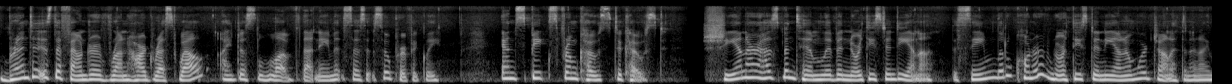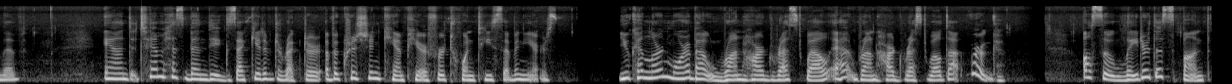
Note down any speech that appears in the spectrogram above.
Brenda is the founder of Run Hard, Rest Well. I just love that name, it says it so perfectly. And speaks from coast to coast. She and her husband Tim live in Northeast Indiana, the same little corner of Northeast Indiana where Jonathan and I live. And Tim has been the executive director of a Christian camp here for 27 years. You can learn more about Run Hard Rest Well at runhardrestwell.org. Also, later this month,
